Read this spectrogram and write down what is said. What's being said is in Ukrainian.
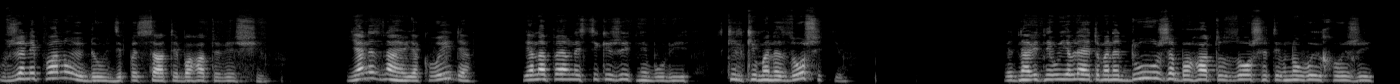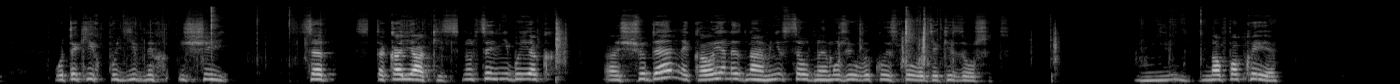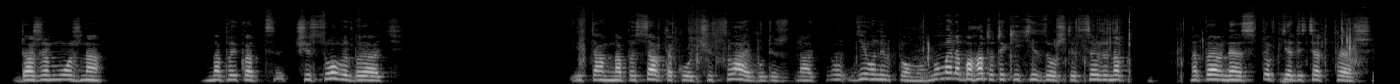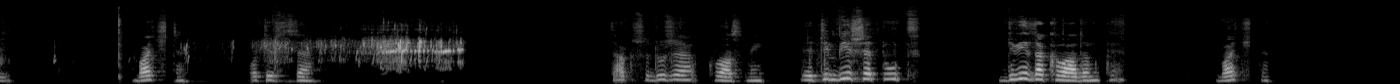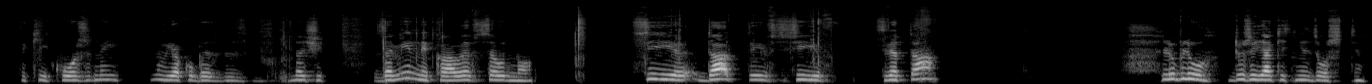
Вже не планую, друзі, писати багато віршів. Я не знаю, як вийде. Я, напевне, стільки жити не буду, скільки в мене зошитів. Ви навіть не уявляєте, у мене дуже багато зошитів нових лежить. Отаких подібних і ще й це така якість. Ну, це ніби як е, щоденник, але я не знаю, мені все одно я можу його використовувати як і зошит. Навпаки, даже можна, наприклад, число вибрати. І там написав такого числа і будеш знати. Ну, діло не в тому. Ну, у мене багато таких і зоштів. Це вже, напевне, 151-й. Бачите? От і все. Так що дуже класний. Е, Тим більше тут дві закладинки. Бачите? Такий кожний. Ну, якоби, значить, замінника, але все одно. Всі дати, всі свята. Люблю дуже якісні зошити.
